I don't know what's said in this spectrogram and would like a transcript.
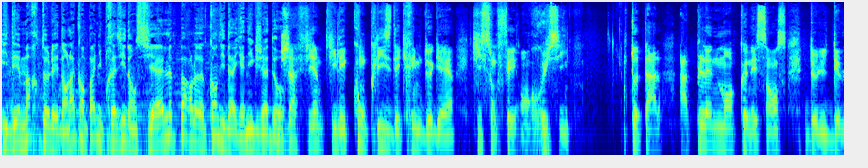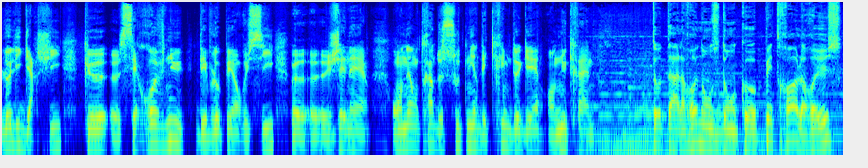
idée martelée dans la campagne présidentielle par le candidat Yannick Jadot. J'affirme qu'il est complice des crimes de guerre qui sont faits en Russie. Total a pleinement connaissance de, l'oligarchie que euh, ces revenus développés en Russie euh, euh, génèrent. On est en train de soutenir des crimes de guerre en Ukraine. Total renonce donc au pétrole russe,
